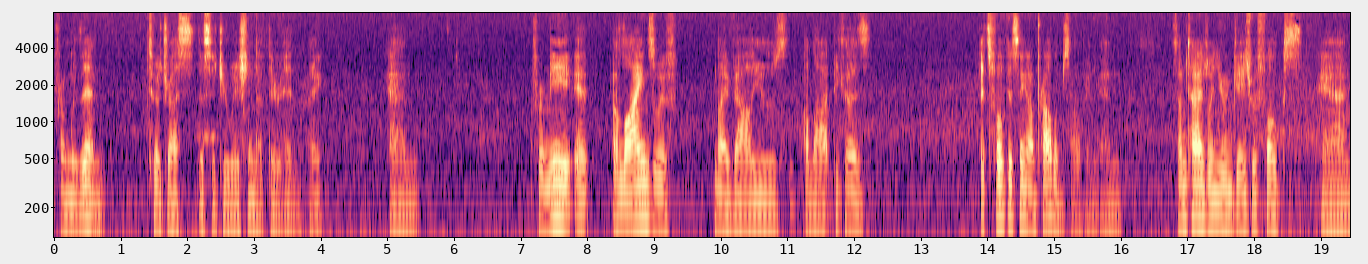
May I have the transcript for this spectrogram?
from within to address the situation that they're in, right? And for me, it aligns with my values a lot because it's focusing on problem solving. And sometimes when you engage with folks and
